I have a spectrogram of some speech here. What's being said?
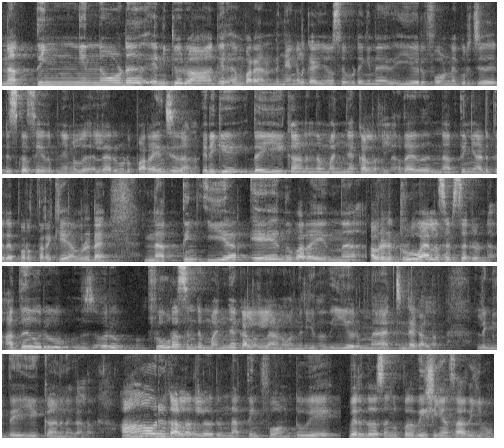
നത്തിങ്ങിനോട് എനിക്കൊരു ആഗ്രഹം പറയാനുണ്ട്. ഞങ്ങൾ കഴിഞ്ഞ ദിവസം ഇവിടെ ഇങ്ങനെ ഈ ഒരു ഫോണിനെ കുറിച്ച് ഡിസ്കസ് ചെയ്തപ്പോൾ ഞങ്ങൾ എല്ലാവരും കൂടി പറയുകയും ചെയ്തതാണ്. എനിക്ക് ഇത് ഈ കാണുന്ന മഞ്ഞ കളറിൽ അതായത് നത്തിങ് അടുത്തിടെ പുറത്തിറക്കിയ അവരുടെ നത്തിങ് ഇയർ എ എന്ന് പറയുന്ന അവരുടെ ട്രൂ വയർലെസ് ഹെഡ്സെറ്റ് ഉണ്ട്. അത് ഒരു ഒരു ഫ്ലൂറസന്റ് മഞ്ഞ കളറിലാണ് വന്നിരിക്കുന്നത്. ഈ ഒരു മാറ്റിന്റെ കളർ അല്ലെങ്കിൽ ഇത് ഈ കാണുന്ന കളർ ആ ഒരു കളറിൽ ഒരു നത്തിങ് ഫോൺ ടു എ വരും ദിവസങ്ങൾ പ്രതീക്ഷിക്കാൻ സാധിക്കുമോ?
